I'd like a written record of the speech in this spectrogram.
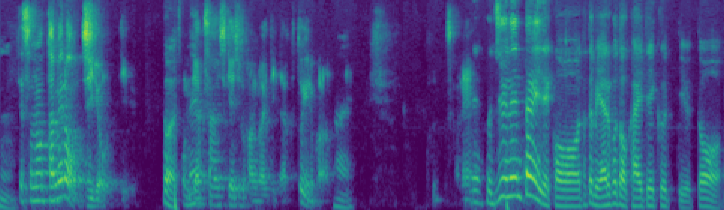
うん。でそのための事業っていう、そうですね逆。算式でちょっと考えていただくといいのかなはい。とですかね。で10年単位でこう、例えばやることを変えていくっていうと、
